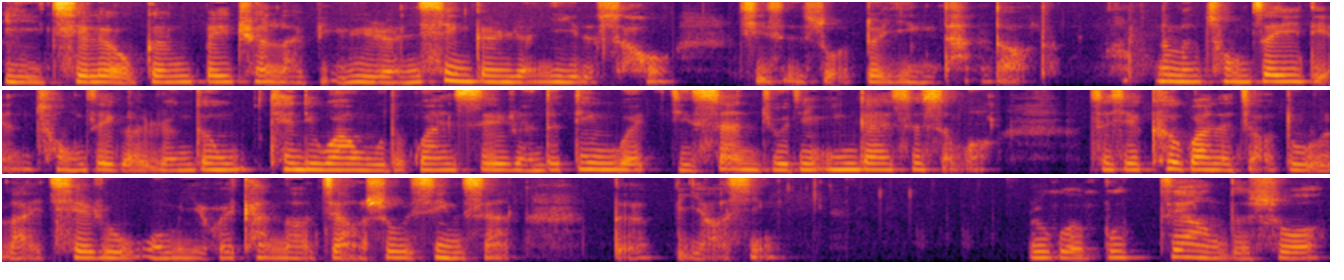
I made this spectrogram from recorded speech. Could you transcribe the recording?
以七六跟悲劝来比喻人性跟仁义的时候，其实所对应谈到的。好，那么从这一点，从这个人跟天地万物的关系、人的定位以及善究竟应该是什么这些客观的角度来切入，我们也会看到讲述性善的必要性。如果不这样的说，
